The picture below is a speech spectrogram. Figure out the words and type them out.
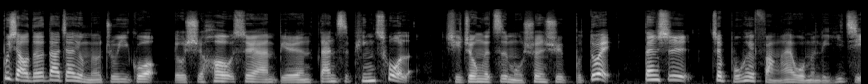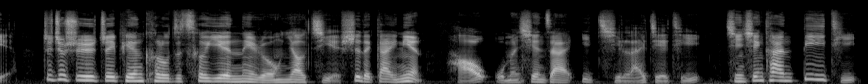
不晓得大家有没有注意过，有时候虽然别人单词拼错了，其中的字母顺序不对，但是这不会妨碍我们理解。这就是这篇克漏字测验内容要解释的概念。好，我们现在一起来解题。请先看第一题。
